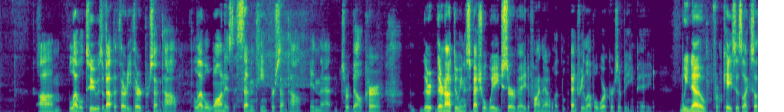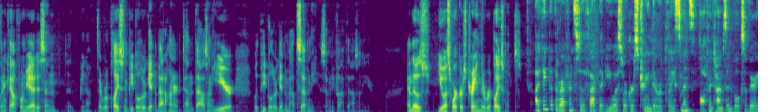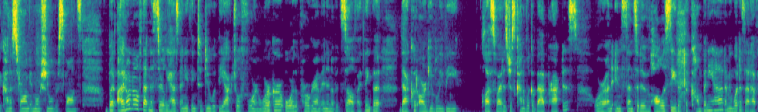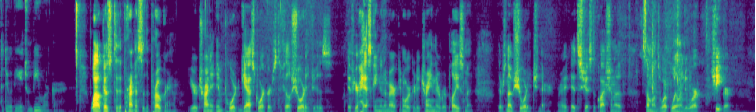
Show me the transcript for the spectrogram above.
Um, level two is about the 33rd percentile. Level one is the 17th percentile in that sort of bell curve. They're they're not doing a special wage survey to find out what entry level workers are being paid. We know from cases like Southern California Edison that you know they're replacing people who are getting about 110,000 a year with people who are getting about 70, 75,000 a year. And those US workers train their replacements. I think that the reference to the fact that U.S. workers train their replacements oftentimes invokes a very kind of strong emotional response. But I don't know if that necessarily has anything to do with the actual foreign worker or the program in and of itself. I think that that could arguably be classified as just kind of like a bad practice or an insensitive policy that the company had. I mean, what does that have to do with the H 1B worker? Well, it goes to the premise of the program. You're trying to import guest workers to fill shortages. If you're asking an American worker to train their replacement, there's no shortage there, right? It's just a question of someone's willing to work cheaper.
